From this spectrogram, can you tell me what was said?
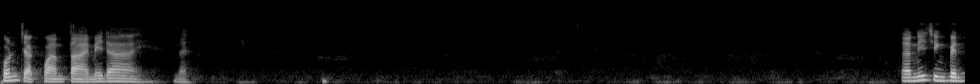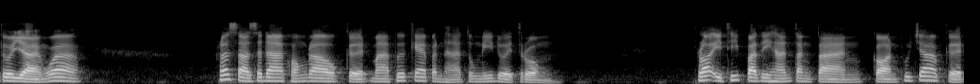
พ้นจากความตายไม่ได้นะอันนี้จึงเป็นตัวอย่างว่า พระศาสดาของเราเกิดมาเพื่อแก้ปัญหาตรงนี้โดยตรง เพราะอิทธิปาฏิหาริย์ต่างๆ ก่อนผู้เจ้าเกิด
